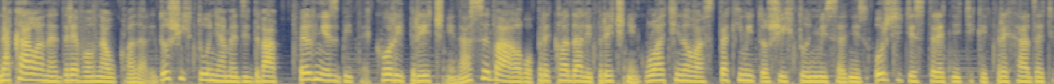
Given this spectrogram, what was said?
Nakálané drevo naukladali do šichtúňa medzi dva pevne zbité koly priečne na seba alebo prekladali priečne gulatinov a s takýmito šichtúňmi sa dnes určite stretnete, keď prechádzate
